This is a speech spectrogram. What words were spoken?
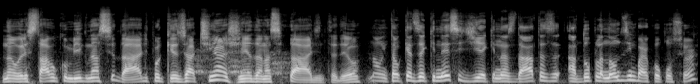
Não, eles estavam comigo na cidade, porque já tinha agenda na cidade, entendeu? Não, então quer dizer que nesse dia aqui nas datas, a dupla não desembarcou com o senhor?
